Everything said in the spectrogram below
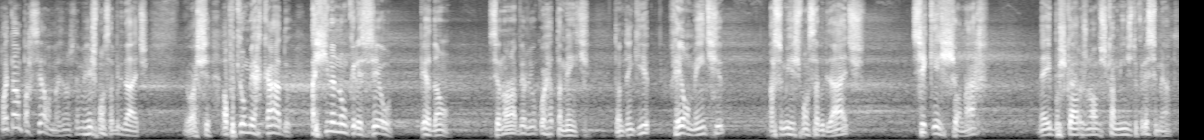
Pode ter uma parcela, mas nós temos responsabilidade. Eu achei, ah, porque o mercado, a China não cresceu, perdão, você não avaliou corretamente. Então tem que realmente assumir responsabilidades, se questionar né, e buscar os novos caminhos do crescimento.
